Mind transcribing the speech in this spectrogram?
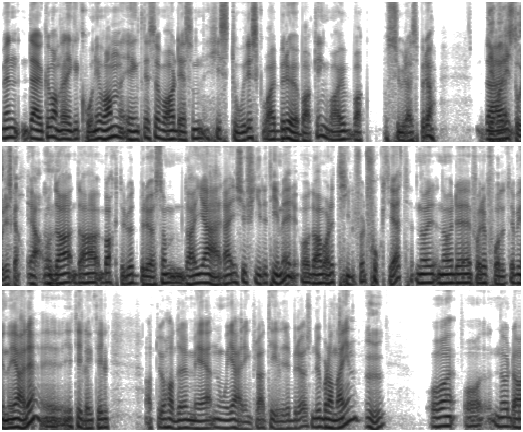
Men det er jo ikke vanlig å legge korn i vann. Egentlig så var det som historisk var brødbaking, var jo bakt på surdeigsbrød. Det var historisk, ja. Ja, og Mm. da, da bakte du et brød som da gjæra i 24 timer, og da var det tilført fuktighet når, når det, for å få det til å begynne å gjære, eh, i tillegg til at du hadde med noe gjæring fra et tidligere brød som du blanda inn. Mhm. Og, og når da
